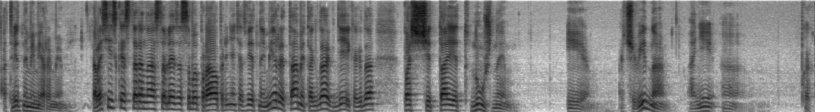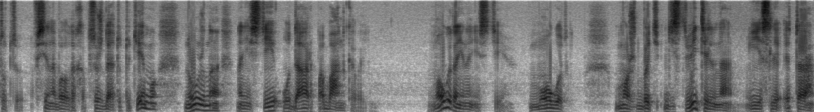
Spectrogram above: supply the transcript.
ответными мерами. Российская сторона оставляет за собой право принять ответные меры там и тогда, где и когда посчитает нужным. И, очевидно, они а, как тут все на болотах обсуждают эту тему, нужно нанести удар по банковой. Могут они нанести? Могут. Может быть, действительно, если это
